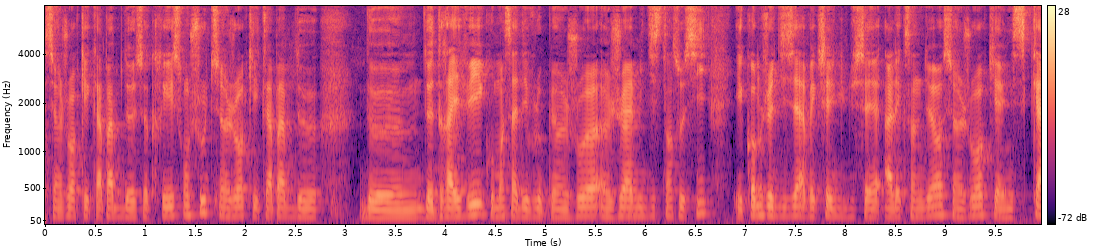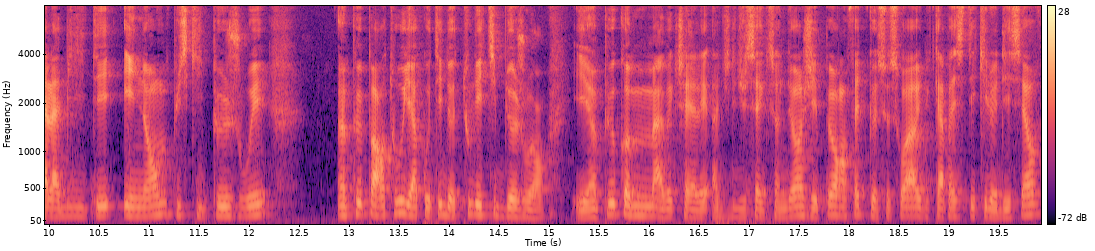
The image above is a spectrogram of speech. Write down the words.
C'est un joueur qui est capable de se créer son shoot, c'est un joueur qui est capable de, de, de, driver, il commence à développer un jeu, un jeu à mi-distance aussi. Et comme je disais avec Shai Alexander, c'est un joueur qui a une scalabilité énorme puisqu'il peut jouer un peu partout et à côté de tous les types de joueurs. Et un peu comme avec Agilius Alexander, j'ai peur en fait que ce soit une capacité qui le desserve,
